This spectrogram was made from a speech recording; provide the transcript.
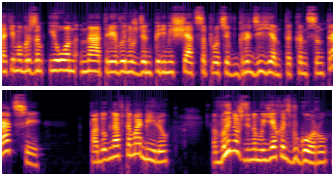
Таким образом, ион натрия вынужден перемещаться против градиента концентрации, подобно автомобилю, вынужденному ехать в гору.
